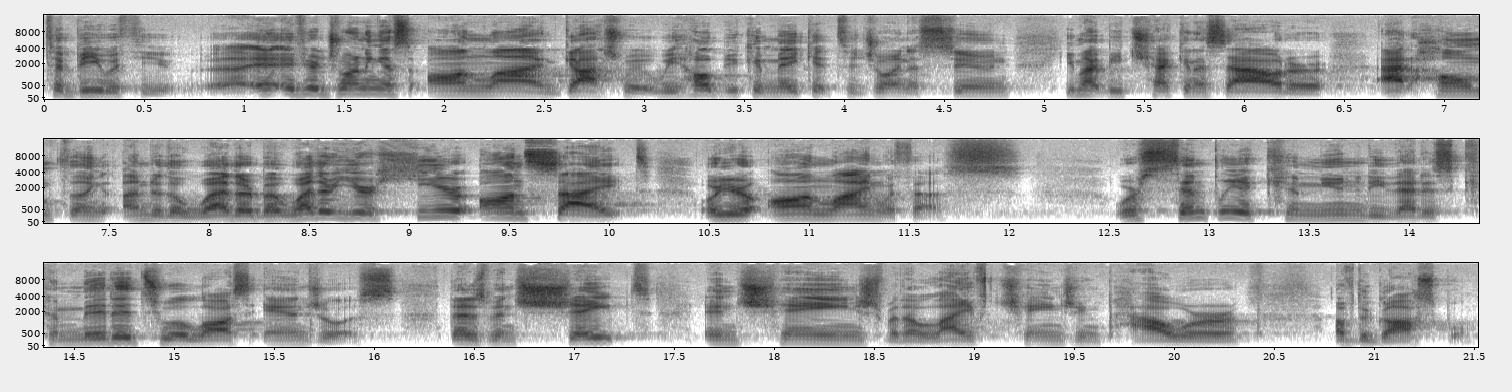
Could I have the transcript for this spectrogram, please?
to be with you. Uh, if you're joining us online, gosh, we, we, hope you can make it to join us soon. You might be checking us out or at home feeling under the weather, but whether you're here on site or you're online with us, we're simply a community that is committed to a Los Angeles that has been shaped and changed by the life changing power of the gospel.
